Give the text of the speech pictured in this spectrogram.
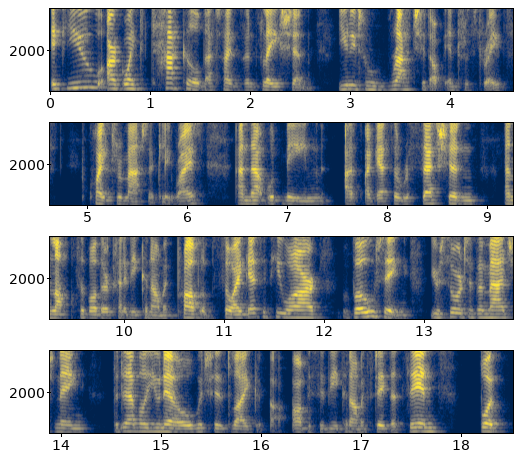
if you are going to tackle that type of inflation, you need to ratchet up interest rates quite dramatically, right? And that would mean, I, guess, a recession and lots of other kind of economic problems. So I guess if you are voting, you're sort of imagining the devil you know, which is like uh, obviously the economic state that's in, but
